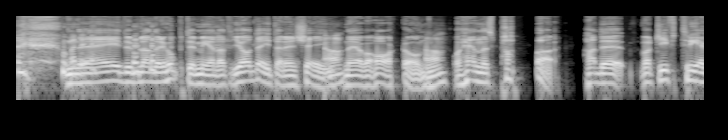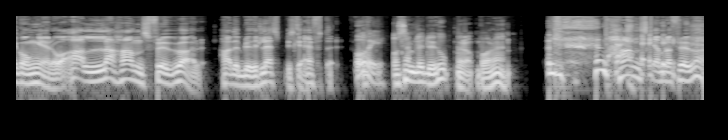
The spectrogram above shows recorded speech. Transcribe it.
Nej, du blandar ihop det med att jag dejtade en tjej Ja. när jag var 18 Ja. och hennes pappa hade varit gift tre gånger och alla hans fruar hade blivit lesbiska efter. Oj. Och sen blev du ihop med dem, bara en. Hans gamla fruar.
